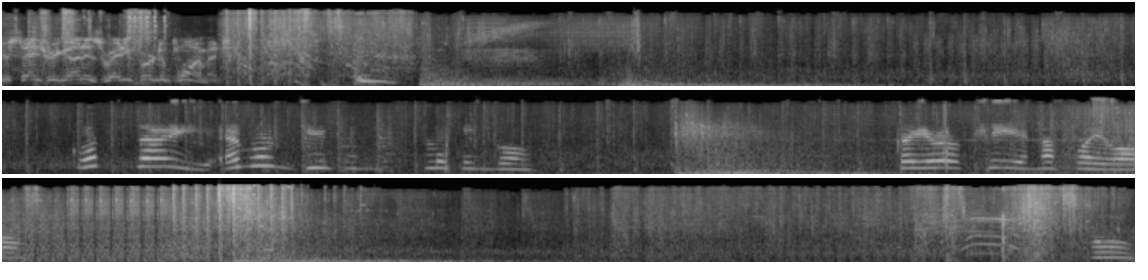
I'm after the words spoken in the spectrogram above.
Your sentry gun is ready for deployment. God day, everyone keeping flicking gun. Okay, you're cheating, that's why you are. Oh.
